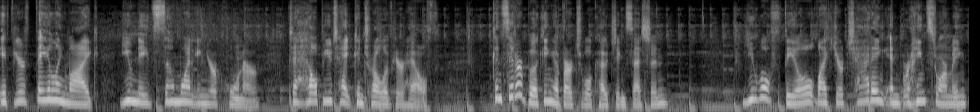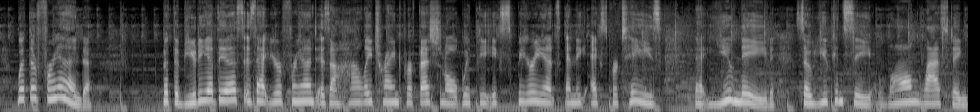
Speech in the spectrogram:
if you're feeling like you need someone in your corner to help you take control of your health, consider booking a virtual coaching session. You will feel like you're chatting and brainstorming with a friend but the beauty of this is that your friend is a highly trained professional with the experience and the expertise that you need so you can see long lasting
